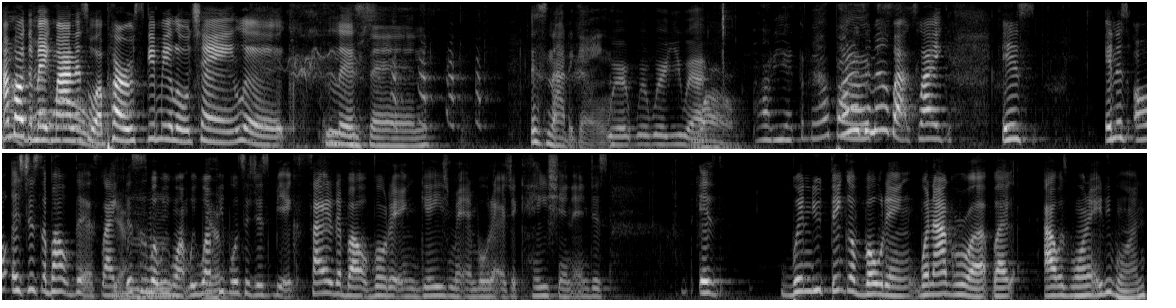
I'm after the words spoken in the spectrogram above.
I'm about to make mine into a purse. Give me a little chain. Look, listen. It's not a game. Where where where you at? Wow. Party at the mailbox. Party at the mailbox, like it's. And it's all. It's just about this. Like Yeah. this is what we mm-hmm. want. We want Yep. people to just be excited about voter engagement and voter education, and just it's when you think of voting, when I grew up, like I was born in 81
